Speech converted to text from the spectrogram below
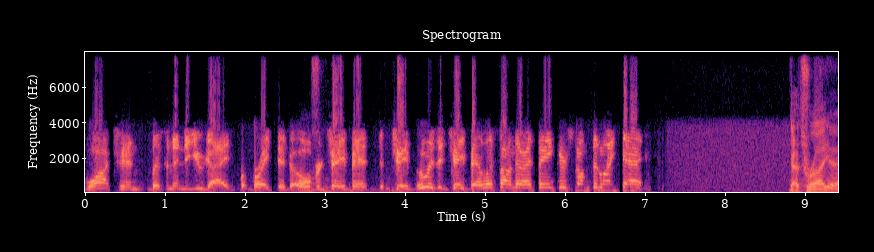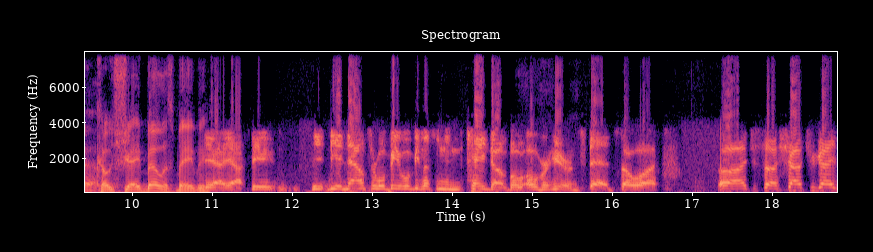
watching, listening to you guys break it over Jay Bit. Jay, who is it? Jay Bilas on there, I think, or something like that. That's right. Yeah. Coach Jay Bilas, baby. Yeah, yeah. The the, the announcer will be will be listening to K Dub over here instead. So uh, uh, I just uh, shout you guys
